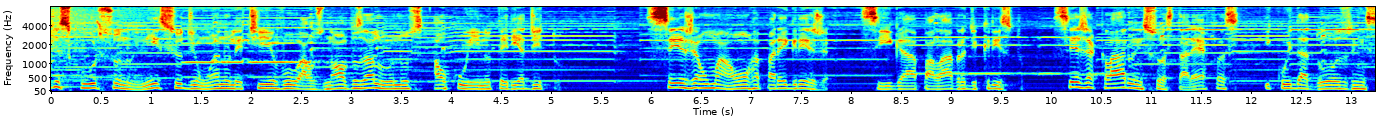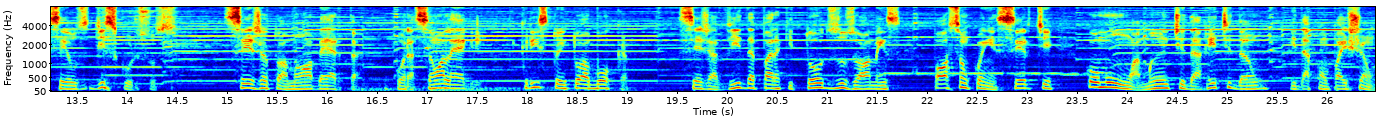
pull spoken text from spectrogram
Discurso no início de um ano letivo aos novos alunos, Alcuino teria dito: Seja uma honra para a Igreja, siga a palavra de Cristo, seja claro em suas tarefas e cuidadoso em seus discursos. Seja tua mão aberta, coração alegre, Cristo em tua boca. Seja vida para que todos os homens possam conhecer-te como um amante da retidão e da compaixão.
